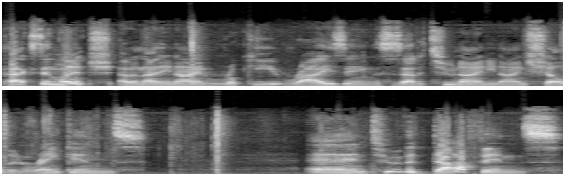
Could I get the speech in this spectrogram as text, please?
Paxton Lynch out of 99. Rookie Rising. This is out of 299. Sheldon Rankins. And to the Dolphins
